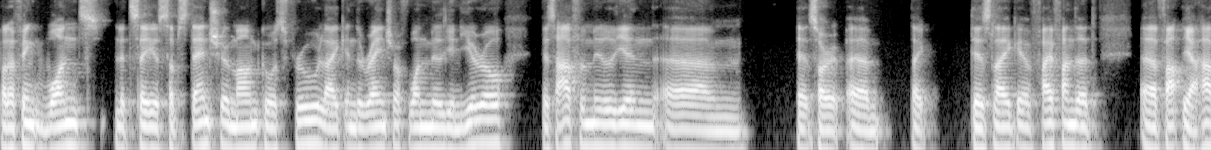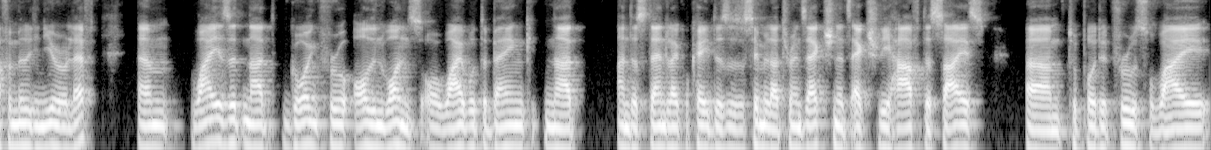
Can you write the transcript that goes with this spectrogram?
but I think once, let's say, a substantial amount goes through, like in the range of one million euro, there's half a million um uh, sorry um like there's like a 500 uh yeah half a million euro left um why is it not going through all in once? Or why would the bank not understand like okay this is a similar transaction it's actually half the size um to put it through? So why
